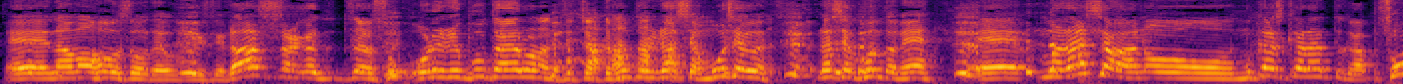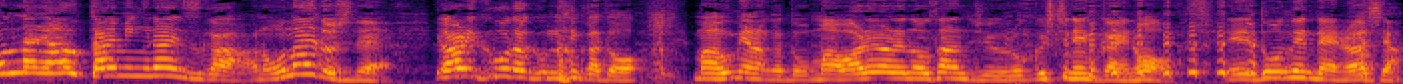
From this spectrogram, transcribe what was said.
えー、生放送でお送りして、ラッシャーが、じゃあ、そ俺レポーターやろうなんて言っちゃって、本当にラッシャー申し訳ない。ラッシャー今度ね、えー、まあラッシャーはあのー昔からっていうか、そんなに会うタイミングないんですが、あの、同い年で、やはり久保田君なんかと、まあ、文也なんかと、まあ、我々の36、7年会の、えー同年代のラッシャー、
